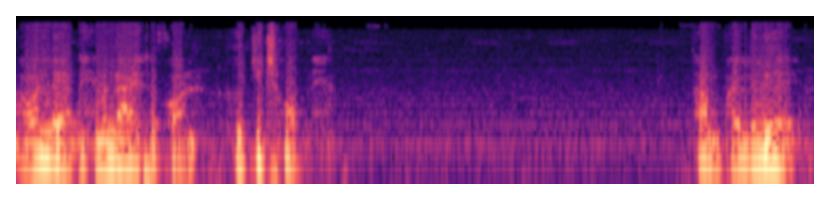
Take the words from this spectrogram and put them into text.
เอาอันแรกให้มันได้ซะก่อน คือจิตสงบเนี่ยทำไปเรื่อยๆ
